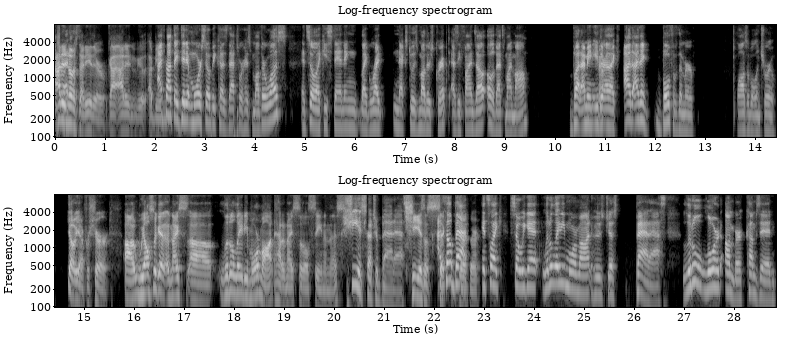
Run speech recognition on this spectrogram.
I didn't notice that either. I, I didn't. I mean, I thought they did it more so because that's where his mother was, and so like he's standing like right next to his mother's crypt as he finds out, oh, that's my mom. But I mean, either yeah. like I, I think both of them are plausible and true. Oh yeah, for sure. Uh, we also get a nice uh, little lady Mormont had a nice little scene in this. She is such a badass. She is a I felt bad. Character. It's like so we get little lady Mormont who's just badass. Little Lord Umber comes in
